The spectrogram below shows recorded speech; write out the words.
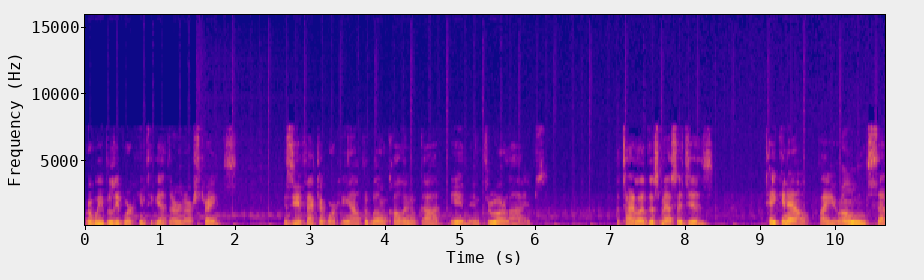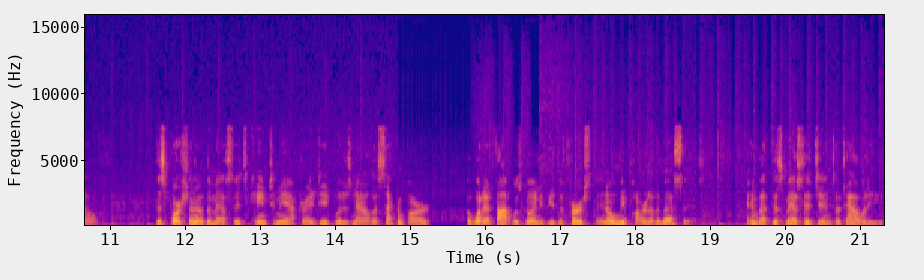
where we believe working together in our strengths is the effect of working out the will and calling of God in and through our lives. The title of this message is Taken Out by Your Own Self. This portion of the message came to me after I did what is now the second part of what I thought was going to be the first and only part of the message. And but this message in totality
